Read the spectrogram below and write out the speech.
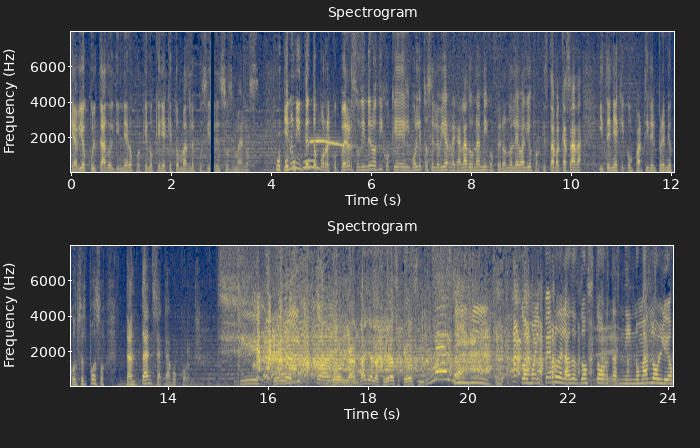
que había ocultado el dinero porque no quería que Tomás lo pusiera en sus manos. Y en un intento por recuperar su dinero dijo que el boleto se lo había regalado a un amigo, pero no le valió porque estaba casada y tenía que compartir el premio con su esposo. Tan tan se acabó corta. Sí, Por gandalla la señora se quedó sin Ujú. Como el perro de las dos tortas, ni nomás lo olió.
